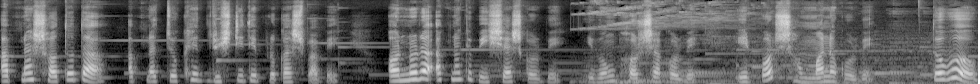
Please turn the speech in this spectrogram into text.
আপনার সততা আপনার চোখের দৃষ্টিতে প্রকাশ পাবে। অন্যরা আপনাকে বিশ্বাস করবে এবং ভরসা করবে, এরপর সম্মানও করবে। তবুও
